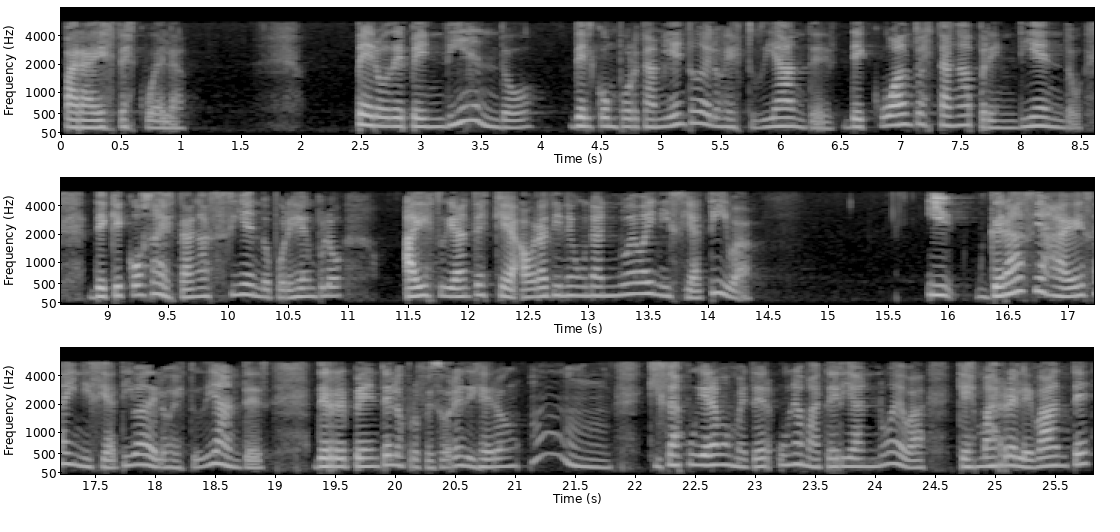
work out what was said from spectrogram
para esta escuela. Pero dependiendo del comportamiento de los estudiantes, de cuánto están aprendiendo, de qué cosas están haciendo. Por ejemplo, hay estudiantes que ahora tienen una nueva iniciativa. Y gracias a esa iniciativa de los estudiantes, de repente los profesores dijeron, mm, quizás pudiéramos meter una materia nueva que es más relevante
